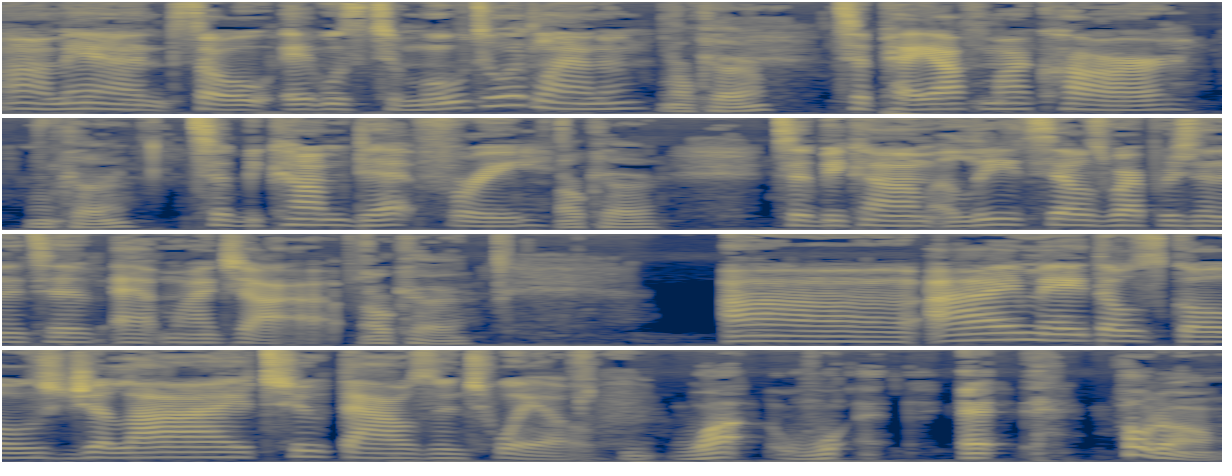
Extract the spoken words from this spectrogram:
Oh man, so it was to move to Atlanta, Okay. to pay off my car, Okay. to become debt free, Okay. to become a lead sales representative at my job. Okay. Uh, I made those goals July 2012. What? what eh, hold on.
